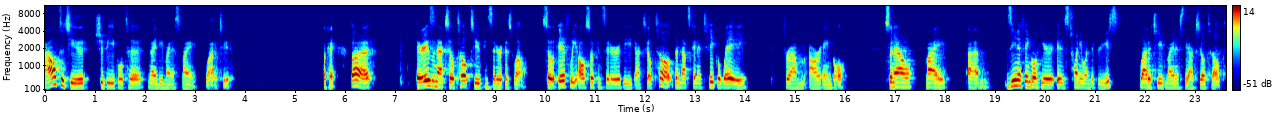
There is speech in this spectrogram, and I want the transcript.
altitude should be equal to 90 minus my latitude. Okay, but there is an axial tilt to consider as well. So if we also consider the axial tilt, then that's going to take away from our angle. So now my um, zenith angle here is 21 degrees, latitude minus the axial tilt.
